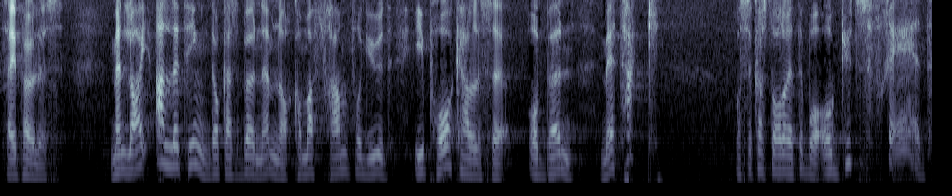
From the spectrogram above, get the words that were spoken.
sier Paulus. Men la i alle ting deres bønneemner komme fram for Gud i påkallelse og bønn med takk. Og så hva står det etterpå? Og Guds fred,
